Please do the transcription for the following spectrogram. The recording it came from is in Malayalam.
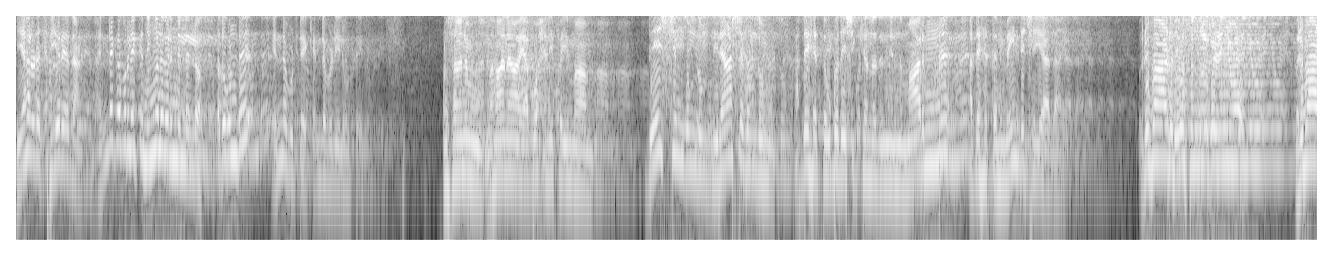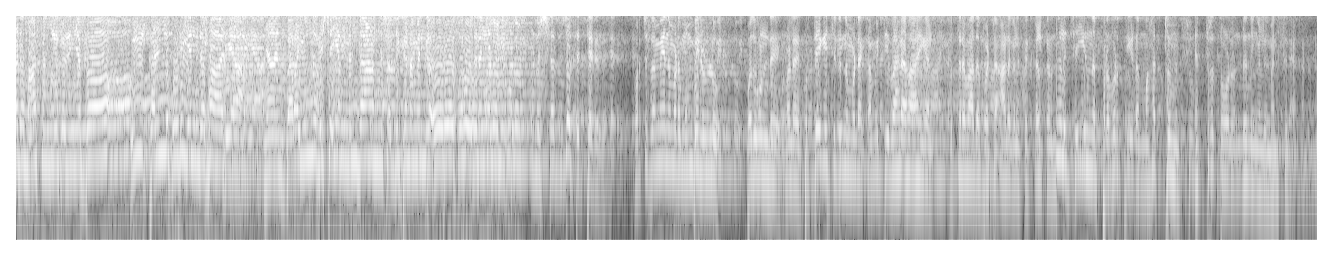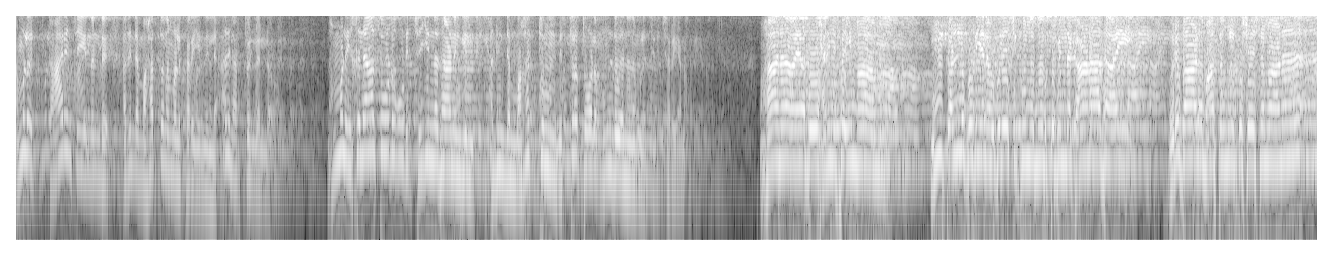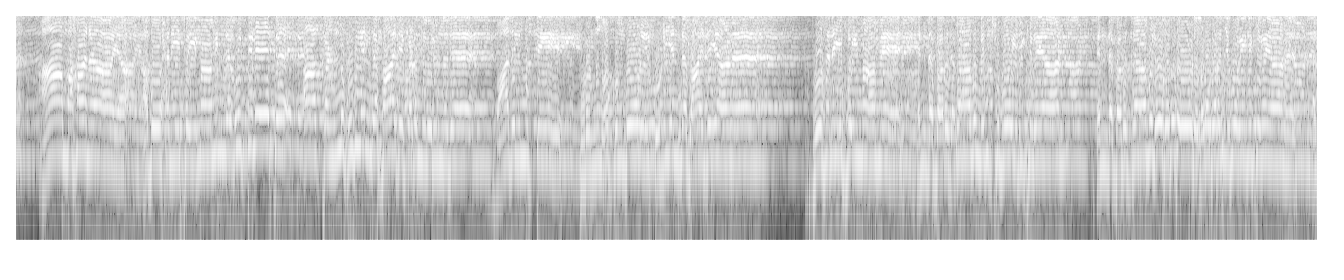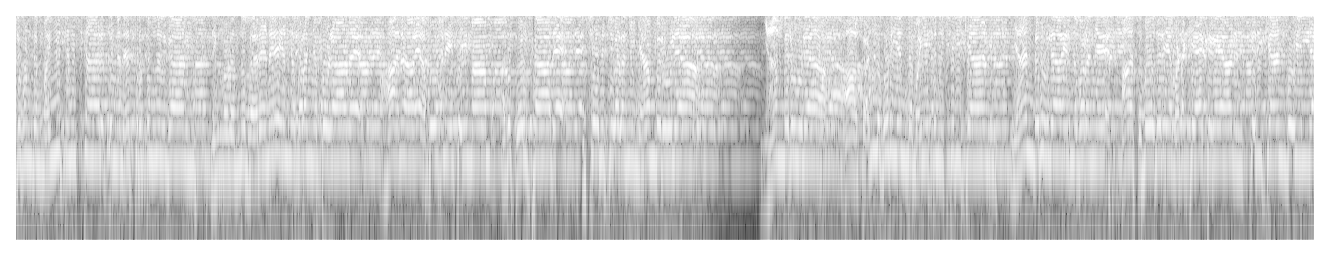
ഇയാളുടെ തിയറി ഏതാണ്? എന്റെ കബറിലേക്ക് നിങ്ങൾ വരുന്നില്ലല്ലോ. അതുകൊണ്ട് എന്നെ വിട്ടേക്ക് എന്റെ വഴിയിൽ വിട്ടേക്ക്. അവസാനം മഹാനായ അബു ഹനീഫ ഇമാം ദേഷ്യം കൊണ്ടും നിരാശ കൊണ്ടും അദ്ദേഹത്തെ ഉപദേശിക്കുന്നതിൽ നിന്ന് മാറിന്ന് അദ്ദേഹത്തെ മെയിന്റ് ചെയ്യാതായി. ഒരുപാട് ദിവസങ്ങൾ കഴിഞ്ഞു. ഒരുപാട് മാസങ്ങൾ കഴിഞ്ഞപ്പോ ഈ കള്ളുകുടി എന്റെ ഭാര്യ ഞാൻ പറയുന്ന വിഷയം എന്താണെന്ന് ശ്രദ്ധിക്കണം എന്റെ ഓരോ സഹോദരങ്ങളും. ശ്രദ്ധ തെറ്റരുത്. കുറച്ച് സമയം നമ്മുടെ മുമ്പിലുള്ളൂ. അതുകൊണ്ട് വളരെ പ്രത്യേകിച്ചിട്ട് നമ്മുടെ കമ്മിറ്റി ഭാരവാഹികൾ ഉത്തരവാദപ്പെട്ട ആളുകൾക്ക് കേൾക്കണം. നിങ്ങൾ ചെയ്യുന്ന പ്രവൃത്തിയുടെ മഹത്വം എത്രത്തോളം ഉണ്ട് നിങ്ങൾ മനസ്സിലാക്കണം. നമ്മൾ കാര്യം ചെയ്യുന്നുണ്ട് അതിന്റെ മഹത്വം നമ്മൾക്കറിയുന്നില്ല അതിനർത്ഥമില്ലല്ലോ നമ്മൾ ഇഖ്ലാസോടുകൂടി ചെയ്യുന്നതാണെങ്കിൽ അതിന്റെ മഹത്വം എത്രത്തോളം ഉണ്ട് എന്ന് നമ്മൾ തിരിച്ചറിയണം. മഹാനായ അബൂ ഹനീഫ ഇമാം ഈ കള്ളുകുടിയനെ ഉപദേശിക്കുന്നത് നിർത്തി പിന്നെ കാണാതായി. ഒരുപാട് മാസങ്ങൾക്ക് ശേഷമാണ് ആ മഹാനായ അബൂ ഹനീഫ ഇമാമിന്റെ വീട്ടിലേക്ക് ആ കള്ളുകുടിയന്റെ ഭാര്യ കടന്നു വരുന്നത്. വാതിൽ മുട്ടി തുറന്നു നോക്കുമ്പോൾ കുടിയന്റെ ഭാര്യയാണ്. ഇമാമേ എന്റെ ഭർത്താവ് മരിച്ചു പോയിരിക്കുകയാണ്. എന്റെ ഭർത്താവ് ലോകത്തോട് പറഞ്ഞു പോയിരിക്കുകയാണ്. അതുകൊണ്ട് മയ്യത്ത് നിസ്കാരത്തിന്റെ നേതൃത്വം നൽകാൻ നിങ്ങളൊന്ന് വരണേ എന്ന് പറഞ്ഞപ്പോഴാണ് ആനായ അബൂ ഹനീഫ ഇമാം അത് കേൾക്കാതെ നിഷേധിച്ചു കളഞ്ഞു ഞാൻ വരൂല. ഞാൻ വരൂല. ആ കള്ളുകൂടി എന്റെ മയ്യത്ത് നിസ്കരിക്കാൻ. ഞാൻ വരൂല എന്ന് പറഞ്ഞ് ആ സഹോദരിയെ മടക്കി അയക്കുകയാണ് നിസ്കരിക്കാൻ പോയില്ല.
